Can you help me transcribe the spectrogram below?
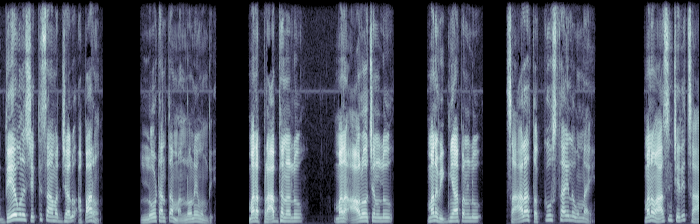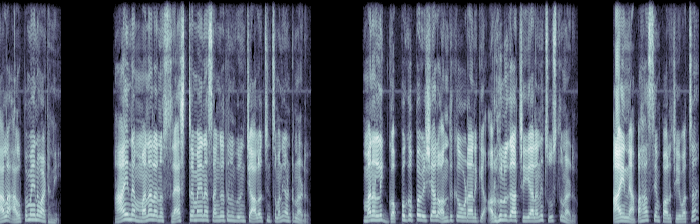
దేవుని శక్తి సామర్థ్యాలు అపారం. లోటంతా మనలోనే ఉంది. మన ప్రార్థనలు మన ఆలోచనలు మన విజ్ఞాపనలు చాలా తక్కువ స్థాయిలో ఉన్నాయి. మనం ఆశించేది చాలా అల్పమైన వాటిని. ఆయన మనలను శ్రేష్టమైన సంగతుల గురించి ఆలోచించమని అంటున్నాడు. మనల్ని గొప్ప గొప్ప విషయాలు అందుకోవడానికి అర్హులుగా చెయ్యాలని చూస్తున్నాడు. ఆయన్ని అపహాస్యం పాలు చేయవచ్చా?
